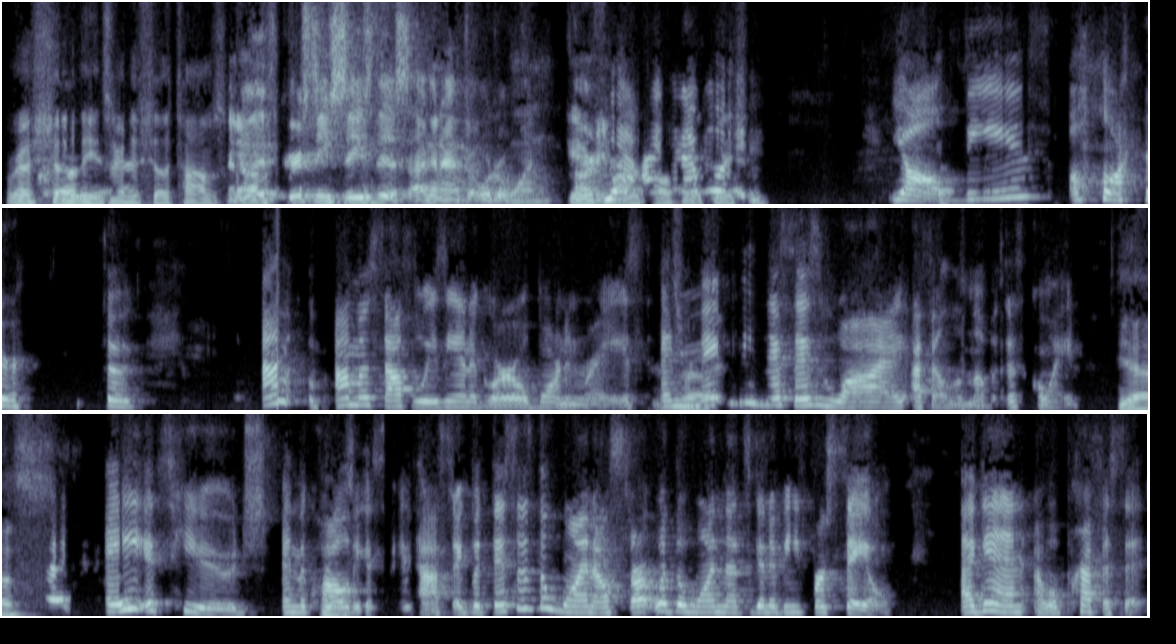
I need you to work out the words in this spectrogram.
We're gonna show these. We're gonna show the Tom's. I know if Christy sees this, I'm gonna have to order one. Gator Already Yeah, I- I would. y'all. These are the. I'm I'm a South Louisiana girl, born and raised, That's and right. maybe this is why I fell in love with this coin. Yes. A, it's huge and the quality is fantastic. But this is the one, I'll start with the one that's going to be for sale. Again, I will preface it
